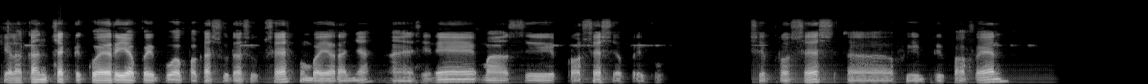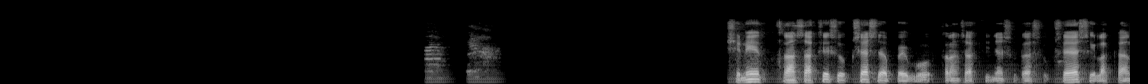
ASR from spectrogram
Silakan cek di query ya Pak Ibu apakah sudah sukses pembayarannya. Nah, sini masih proses ya Pak Ibu. Masih proses uh, Vibripaven. sini transaksi sukses ya Bapak Ibu transaksinya sudah sukses silahkan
